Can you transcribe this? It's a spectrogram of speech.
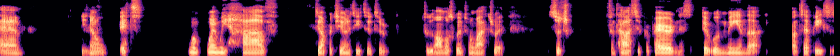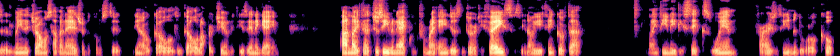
um, you know, it's when, when we have the opportunity to, to to almost go into a match with such fantastic preparedness, it will mean that on set pieces, it'll mean that you almost have an edge when it comes to you know goals and goal opportunities in a game. And like that, just even echoing from my Angels and Dirty Faces, you know, you think of that 1986 win for Argentina in the World Cup.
